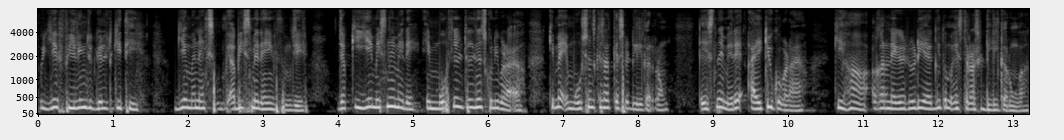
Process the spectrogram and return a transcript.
तो ये फीलिंग जो गिल्ट की थी, ये मैंने अभी इसमें नहीं समझी। जबकि ये इसने मेरे इमोशनल इंटेलिजेंस को नहीं बढ़ाया कि मैं इमोशंस के साथ कैसे डील कर रहा हूँ। इसने मेरे आईक्यू को बढ़ाया। कि हाँ अगर नेगेटिविटी आएगी तो मैं इस तरह से डील करूँगा।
